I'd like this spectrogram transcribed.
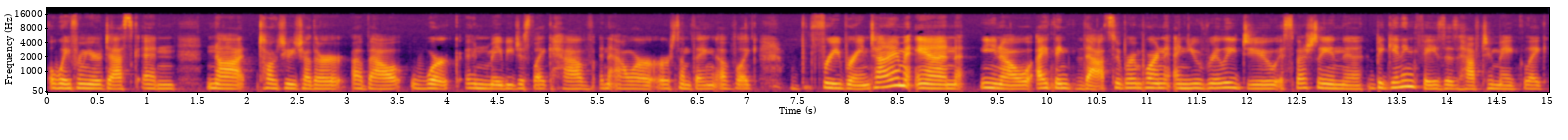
away from your desk and not talk to each other about work and maybe just like have an hour or something of like free brain time. And you know i think that's super important. And you really do especially in the beginning phases have to make like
